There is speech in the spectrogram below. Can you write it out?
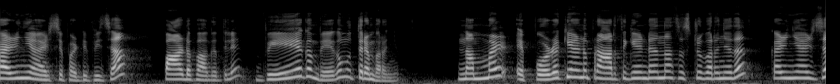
കഴിഞ്ഞ ആഴ്ച പഠിപ്പിച്ച പാഠഭാഗത്തിൽ വേഗം വേഗം ഉത്തരം പറഞ്ഞു. നമ്മൾ എപ്പോഴൊക്കെയാണ് പ്രാർത്ഥിക്കേണ്ടതെന്നാണ് സിസ്റ്റർ പറഞ്ഞത് കഴിഞ്ഞ ആഴ്ച?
